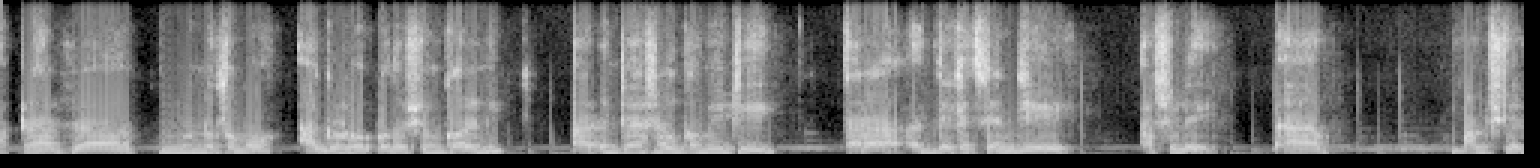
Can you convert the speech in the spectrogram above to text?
আপনার ন্যূনতম আগ্রহ প্রদর্শন করেনি। আর ইন্টারন্যাশনাল কমিউনিটি তারা দেখেছেন যে আসলে মানুষের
